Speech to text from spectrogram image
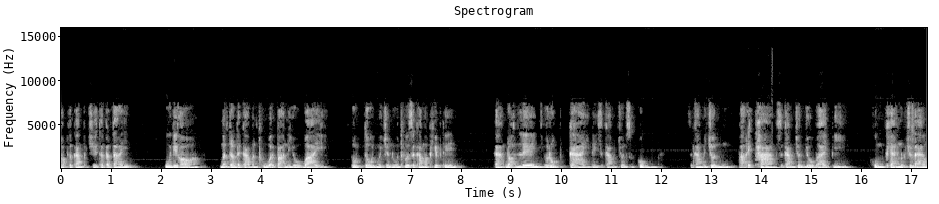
ឡប់ទៅកាន់ប្រជាធិបតេយ្យឧទាហរណ៍មិនត្រឹមតែការបន្ធូរឲ្យបកនយោបាយតូចតូចមួយចំនួនធ្វើសកម្មភាពទេ ការដោះលែងរូបកាយនៃសកម្មជនសង្គមសកម្មជនបរិស្ថានសកម្មជននយោបាយពីឃុំឃាំងនោះជាដើម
